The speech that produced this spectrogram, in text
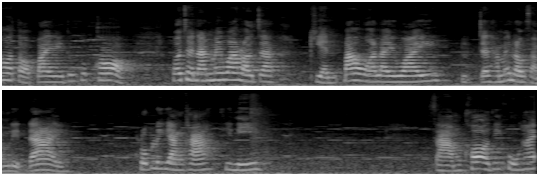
ข้อต่อไปในทุกๆข้อ เพราะฉะนั้นไม่ว่าเราจะเขียนเป้าอะไรไว้ จะทำให้เราสำเร็จได้ ครบหรือยังคะ ทีนี้ สามข้อที่ครูให้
